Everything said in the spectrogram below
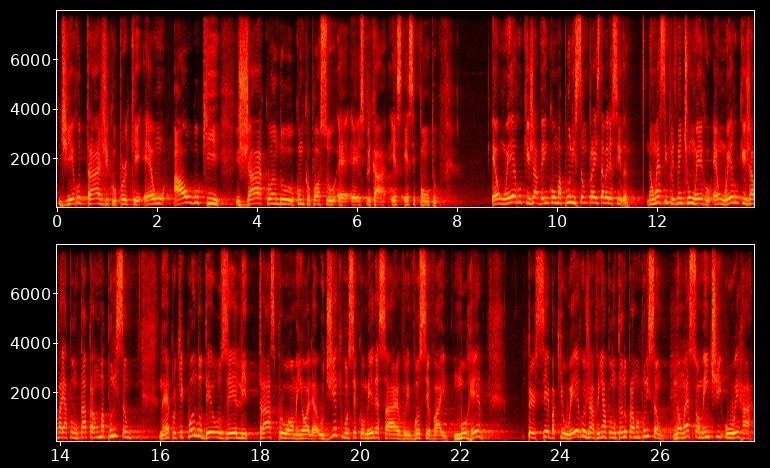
de erro trágico, porque é um algo que já quando, como que eu posso é, é, explicar esse, esse ponto? É um erro que já vem com uma punição pré-estabelecida. Não é simplesmente um erro, é um erro que já vai apontar para uma punição né? Porque quando Deus ele traz para o homem, olha, o dia que você comer dessa árvore, você vai morrer. Perceba que o erro já vem apontando para uma punição. Não é somente o errar,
